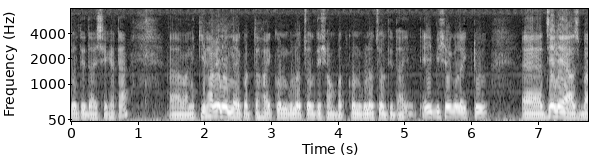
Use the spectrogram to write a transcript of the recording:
চলতি দায় শেখাটা মানে কীভাবে নির্ণয় করতে হয়, কোনগুলো চলতি সম্পদ, কোনগুলো চলতি দায়, এই বিষয়গুলো একটু জেনে আসবা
